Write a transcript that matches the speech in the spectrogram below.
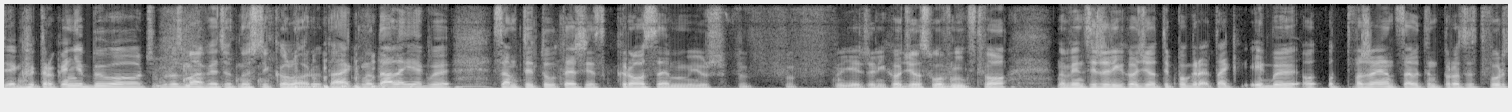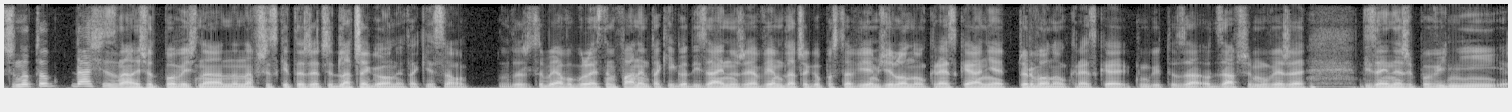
jakby trochę nie było o czym rozmawiać odnośnie koloru, tak? No dalej jakby sam tytuł też jest krosem już, w, w, jeżeli chodzi o słownictwo. No więc jeżeli chodzi o typografię, tak jakby odtwarzając cały ten proces twórczy, no to da się znaleźć odpowiedź na, na, na wszystkie te rzeczy, dlaczego one takie są. Zresztą ja w ogóle jestem fanem takiego designu, że ja wiem, dlaczego postawiłem zieloną kreskę, a nie czerwoną kreskę. To za, od zawsze mówię, że designerzy powinni e,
